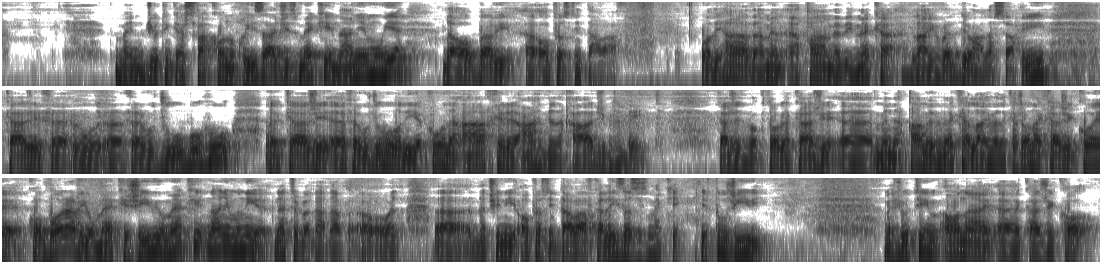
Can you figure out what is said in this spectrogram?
Međutim, kaže, svako ono koji izađe iz Mekke, na njemu je da obavi uh, oprosni tavaf. ولهذا من أقام بمكة لا يبدو على صحيح كاجي فوجوبه كاجي فوجوبه ليكون آخر عهد الخارج بالبيت kaže zbog toga kaže uh, mene kame bi Meka lajve, kaže onaj kaže ko, je, ko boravi u Meki, živi u Meki, na njemu nije, ne treba da, da, ovaj, da čini oprosni tavaf kada izlazi iz Meki, jer tu živi. Međutim, onaj uh, kaže ko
